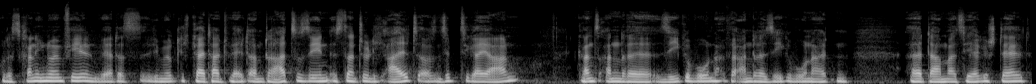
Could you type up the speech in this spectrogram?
Und das kann ich nur empfehlen. Wer das, die Möglichkeit hat, Welt am Draht zu sehen, ist natürlich alt, aus den 70er Jahren. Ganz andere Sehgewohnheiten, für andere Sehgewohnheiten äh, damals hergestellt.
